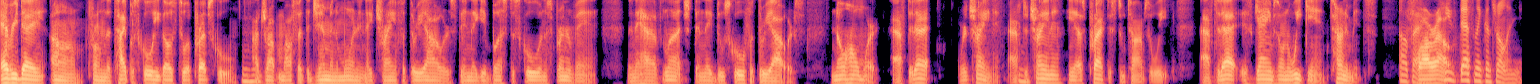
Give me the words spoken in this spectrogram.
every day, um, from the type of school he goes to, a prep school, I Mhm. drop him off at the gym in the morning. They train for three hours. Then they get bused to school in a sprinter van. Then they have lunch. Then they do school for three hours. No homework. After that, we're training. After Mm. training, he has practice two times a week. After that, it's games on the weekend, tournaments. Okay. Far out. He's definitely controlling you.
